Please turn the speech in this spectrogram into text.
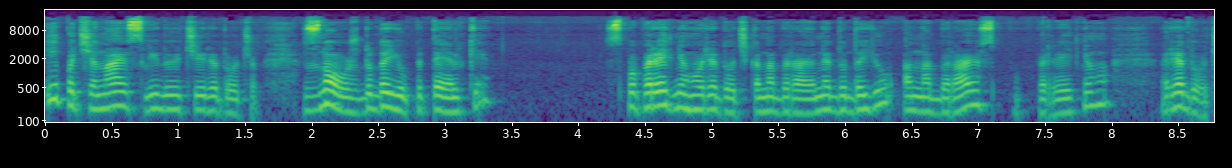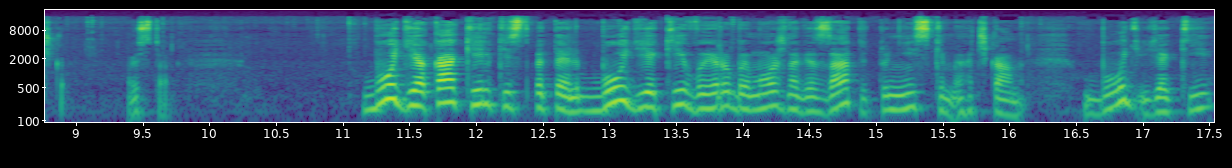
і починаю слідуючий рядочок. Знову ж додаю петельки з попереднього рядочка. Набираю. Не додаю, а набираю з попереднього рядочка. Ось так. Будь-яка кількість петель, будь-які вироби можна в'язати тунійськими гачками. Будь-які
